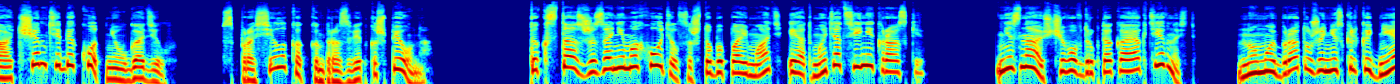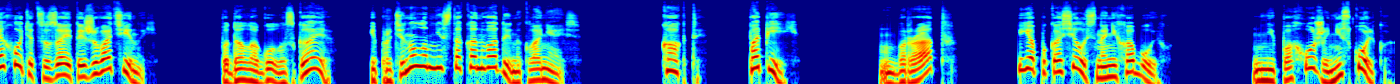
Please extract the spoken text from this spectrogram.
«А чем тебе кот не угодил?» — спросила, как контрразведка шпиона. Так Стас же за ним охотился, чтобы поймать и отмыть от синей краски. Не знаю, с чего вдруг такая активность, но мой брат уже несколько дней охотится за этой животиной. Подала голос Гая и протянула мне стакан воды, наклоняясь. «Как ты? Попей». «Брат?» Я покосилась на них обоих. Не похоже нисколько.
